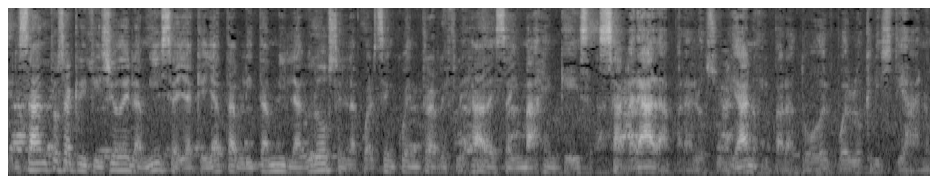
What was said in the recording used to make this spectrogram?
el santo sacrificio de la misa y aquella tablita milagrosa en la cual se encuentra reflejada esa imagen que es sagrada para los zulianos y para todo el pueblo cristiano.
